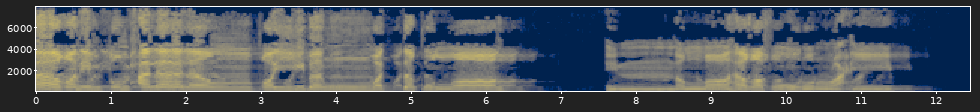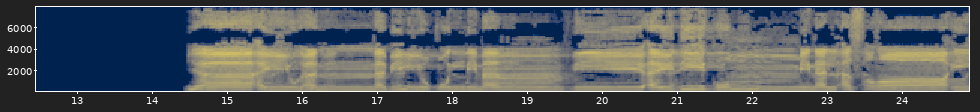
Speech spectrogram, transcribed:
غنمتم حلالا طيبا واتقوا الله إن الله غفور رحيم يا أيها النبي قل لمن في أيديكم من الأسرى إن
